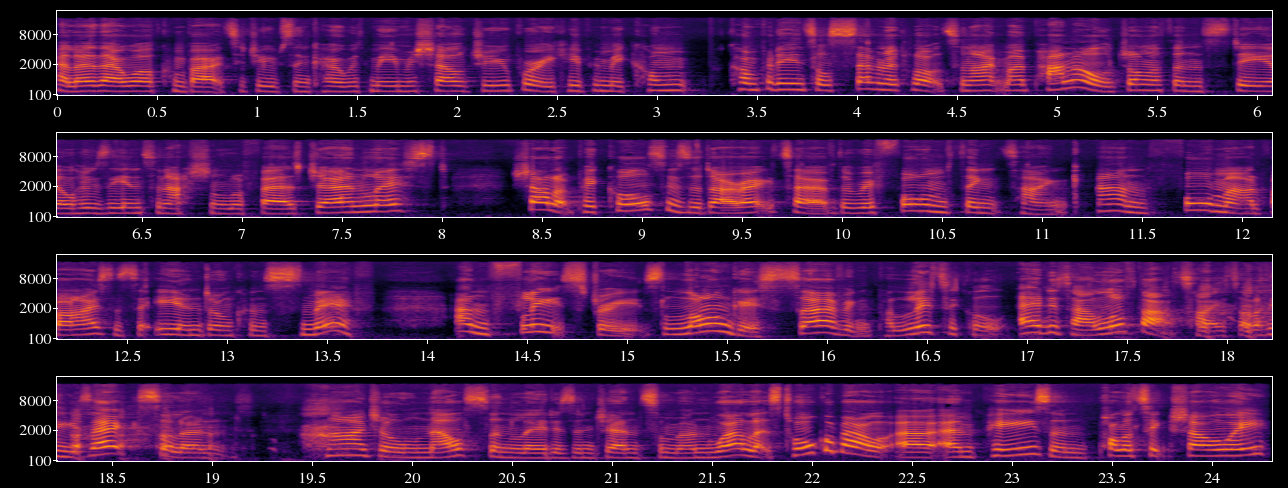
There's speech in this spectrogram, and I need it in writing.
Hello there, welcome back to Dewbs & Co with me, Michelle Dewberry, keeping me com- company until 7 o'clock tonight. My panel, Jonathan Steele, who's the International Affairs journalist, Charlotte Pickles, who's the director of the Reform think tank and former advisor to Iain Duncan Smith, and Fleet Street's longest serving political editor. I love that title, I think it's excellent. Nigel Nelson, ladies and gentlemen. Well, let's talk about uh, MPs and politics, shall we?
